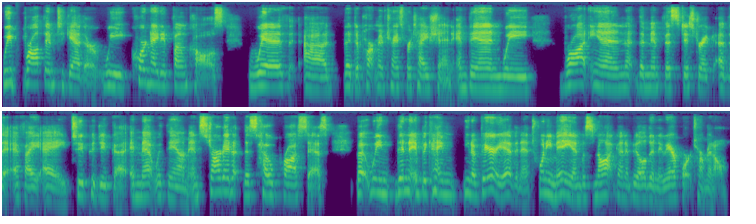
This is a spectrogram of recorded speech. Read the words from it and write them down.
We brought them together. We coordinated phone calls with uh, the department of transportation and then we brought in the Memphis district of the FAA to Paducah and met with them and started this whole process. But we then it became, you know, very evident 20 million was not going to build a new airport terminal.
